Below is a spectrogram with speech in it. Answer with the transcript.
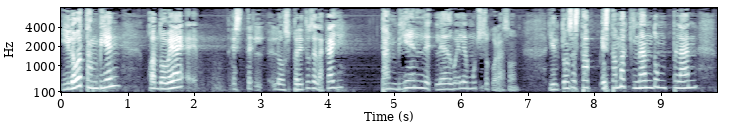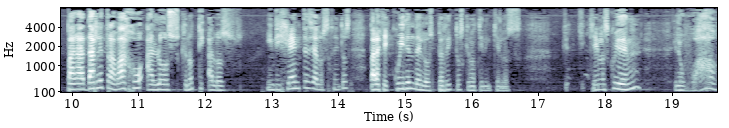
Y, luego también cuando ve eh, este, los peritos de la calle, también le, duele mucho su corazón. Y entonces está, maquinando un plan para darle trabajo a los, que no, a los indigentes y a los asientos para que cuiden de los perritos que no tienen quien los, quien los cuiden. Y lo, wow,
